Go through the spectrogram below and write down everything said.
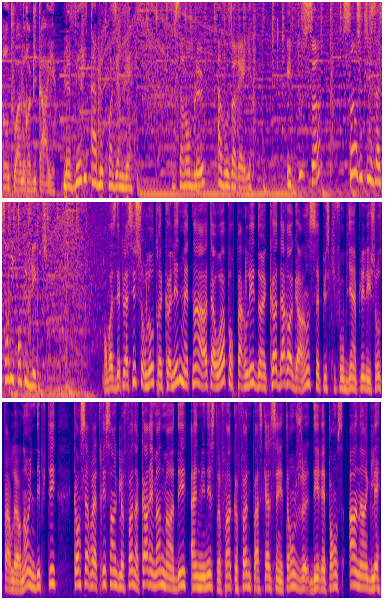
Antoine Robitaille. Le véritable troisième lien. Du salon bleu à vos oreilles. Et tout ça sans utilisation des fonds publics. On va se déplacer sur l'autre colline maintenant à Ottawa pour parler d'un cas d'arrogance, puisqu'il faut bien appeler les choses par leur nom. Une députée conservatrice anglophone a carrément demandé à une ministre francophone, Pascal Saint-Onge, des réponses en anglais.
